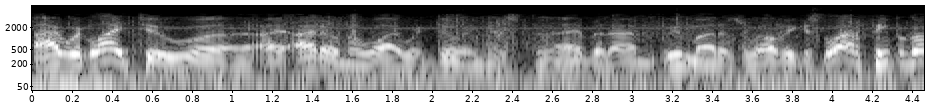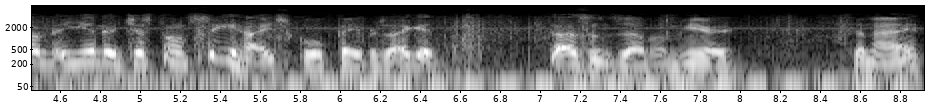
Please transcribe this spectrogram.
I would like to. Uh, I, I don't know why we're doing this tonight, but I'm, we might as well because a lot of people don't. You know, just don't see high school papers. I get dozens of them here tonight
